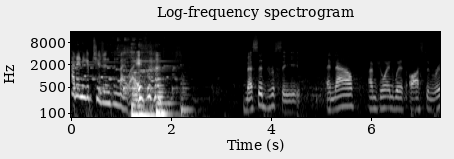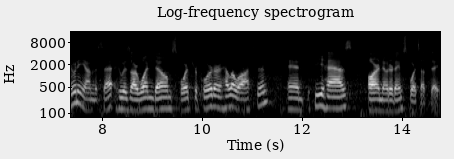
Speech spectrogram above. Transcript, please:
had any obtrusions in my life. Message received. And now I'm joined with Austin Rooney on the set, who is our One Dome sports reporter. Hello, Austin. And he has our Notre Dame sports update.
